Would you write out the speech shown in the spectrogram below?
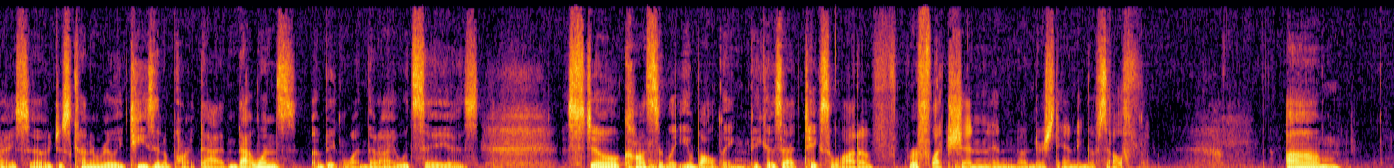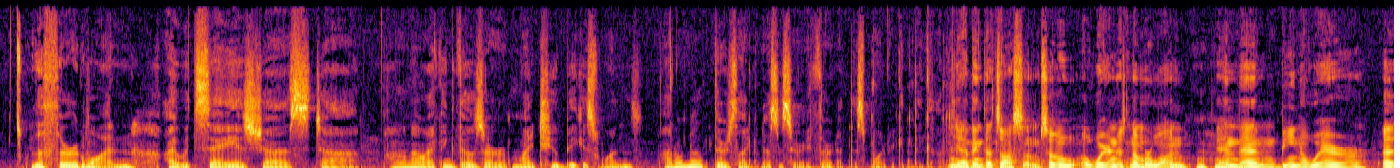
right? So just kind of really teasing apart that. And that one's a big one that i would say is still constantly evolving because that takes a lot of reflection and understanding of self. Um, the third one I would say is just uh, I don't know. I think those are my two biggest ones. I don't know if there's like necessary third at this point I can think of. Yeah, I think that's awesome. So awareness number one, Mm-hmm. and then being aware, uh,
